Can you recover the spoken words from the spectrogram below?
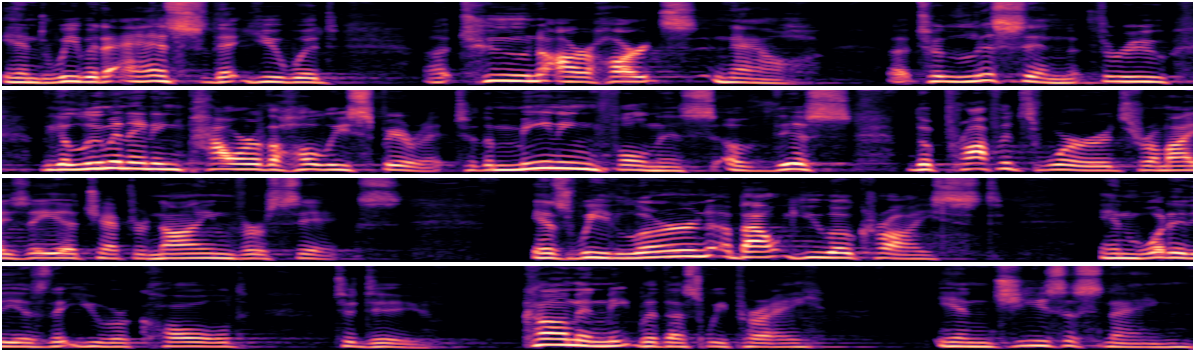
And we would ask that you would uh, tune our hearts now uh, to listen through the illuminating power of the Holy Spirit to the meaningfulness of this, the prophet's words from Isaiah chapter 9, verse 6, as we learn about you, O Christ, and what it is that you are called to do. Come and meet with us, we pray. In Jesus' name,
